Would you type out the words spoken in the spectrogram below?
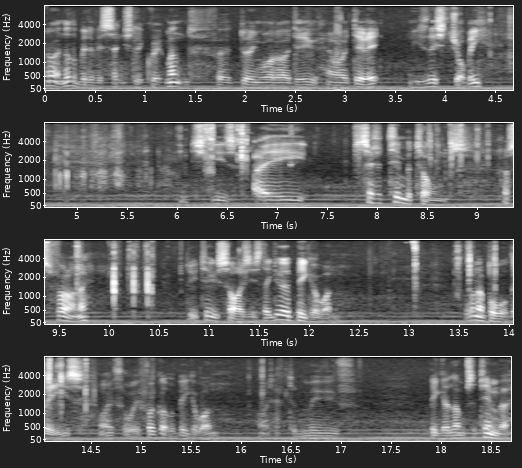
Another bit of essential equipment for doing what I do, how I do it, is this jobby, which is a set of timber tongs. Husqvarna eh? do two sizes. They do a bigger one. When I bought these, I thought if I got the bigger one, I'd have to move bigger lumps of timber.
